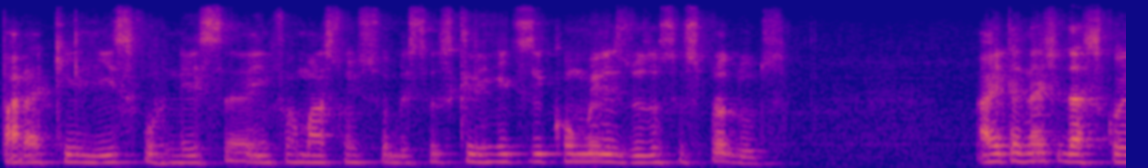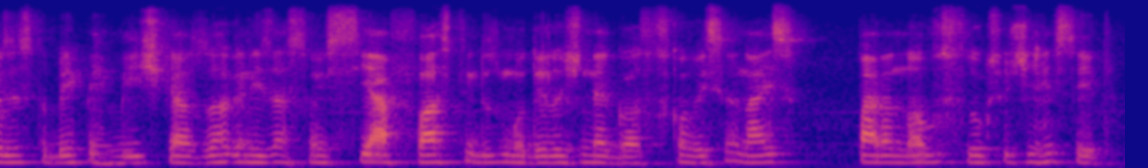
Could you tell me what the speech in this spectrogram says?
para que lhes forneça informações sobre seus clientes e como eles usam seus produtos. A internet das coisas também permite que as organizações se afastem dos modelos de negócios convencionais para novos fluxos de receita.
